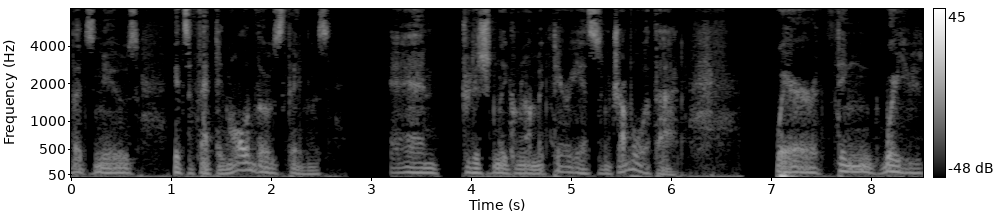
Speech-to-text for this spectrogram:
that's news. It's affecting all of those things, and traditional economic theory has some trouble with that. Where thing where you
